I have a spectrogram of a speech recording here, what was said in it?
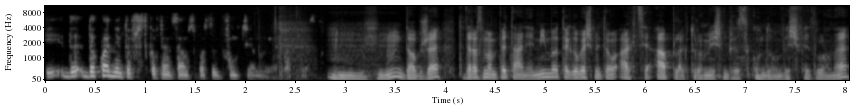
I do, dokładnie to wszystko w ten sam sposób funkcjonuje. Tak mm -hmm, dobrze, to teraz mam pytanie. Mimo tego weźmy tą akcję Apple'a, którą mieliśmy przed sekundą wyświetlone,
